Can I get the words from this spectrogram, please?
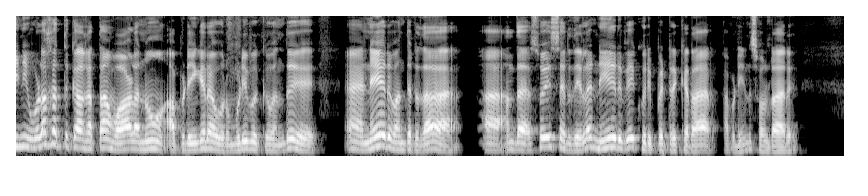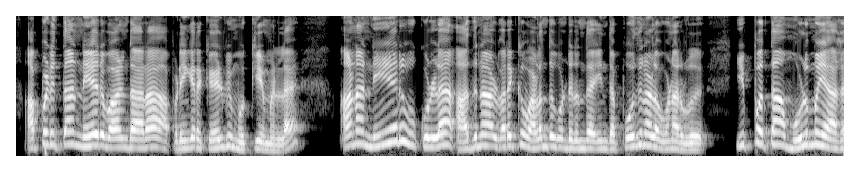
இனி உலகத்துக்காகத்தான் வாழணும் அப்படிங்கிற ஒரு முடிவுக்கு வந்து நேரு வந்துட்டதா அந்த சுயசரிதையில் நேருவே குறிப்பிட்டிருக்கிறார் அப்படின்னு சொல்கிறாரு அப்படித்தான் நேரு வாழ்ந்தாரா அப்படிங்கிற கேள்வி முக்கியம் இல்லை ஆனால் நேருவுக்குள்ள அது நாள் வரைக்கும் வளர்ந்து கொண்டிருந்த இந்த பொதுநல உணர்வு இப்போ தான் முழுமையாக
